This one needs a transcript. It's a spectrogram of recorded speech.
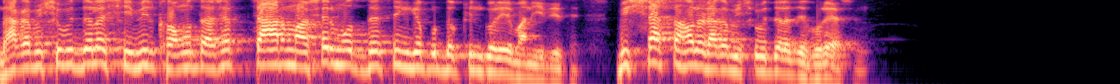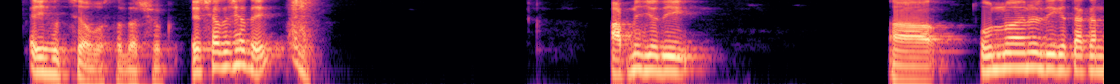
ঢাকা বিশ্ববিদ্যালয় শিবির ক্ষমতা আসার চার মাসের মধ্যে সিঙ্গাপুর দক্ষিণ কোরিয়া বানিয়ে দিয়েছে। বিশ্বাস না হলে ঢাকা বিশ্ববিদ্যালয়ে যে ঘুরে আসেন। এই হচ্ছে অবস্থা দর্শক। এর সাথে সাথে আপনি যদি উন্নয়নের দিকে তাকান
